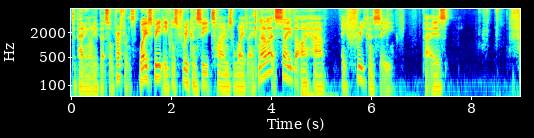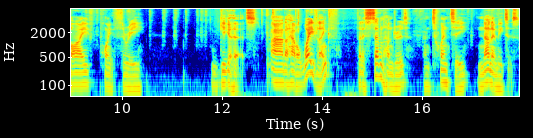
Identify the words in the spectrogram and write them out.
depending on your personal preference. Wave speed equals frequency times wavelength. Now let's say that I have a frequency that is 5.3 gigahertz, and I have a wavelength that is 720 nanometers.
